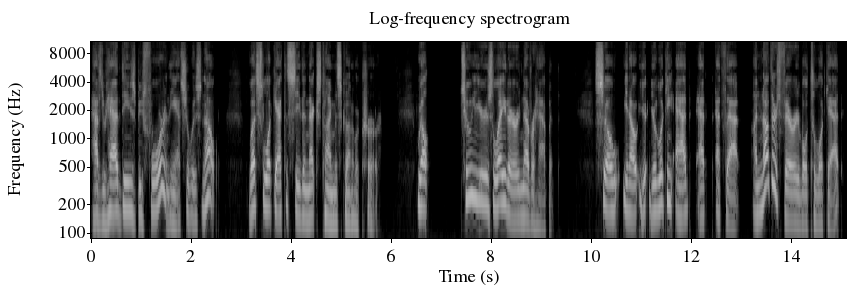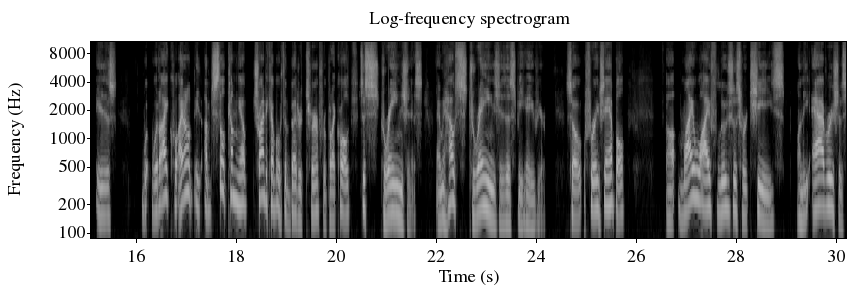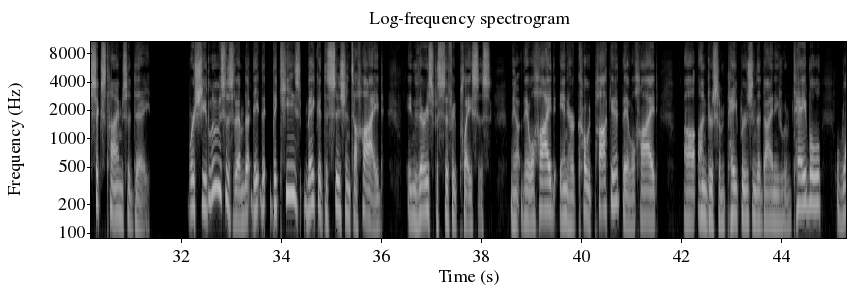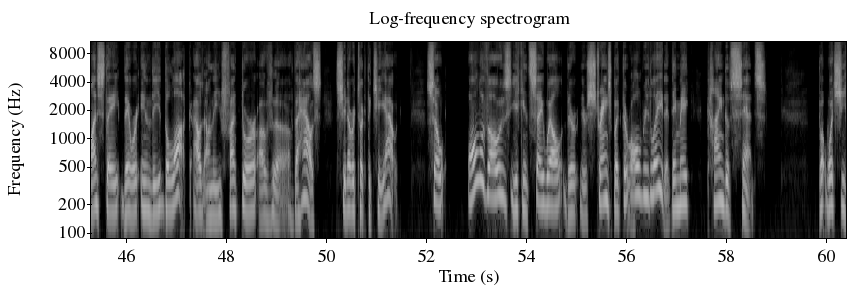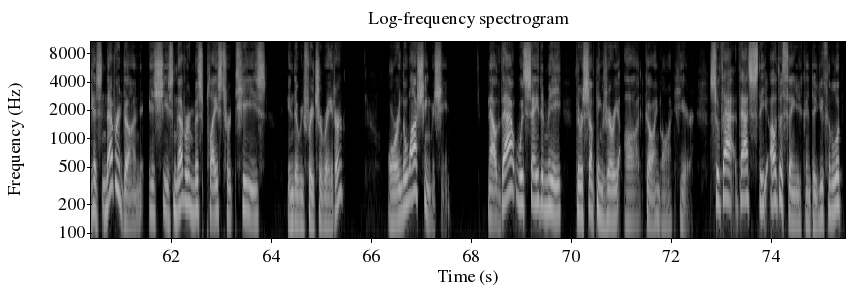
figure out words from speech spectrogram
Have you had these before? And the answer was no. Let's look at to see the next time it's going to occur. Well, two years later, never happened. So, you know, you're looking at, at, at that. Another variable to look at is what I call, I don't, I'm still coming up, trying to come up with a better term for it, but I call it just strangeness. I mean, how strange is this behavior? So, for example, uh, my wife loses her keys on the average of six times a day. Where she loses them, the, the, the keys make a decision to hide in very specific places. Know, they will hide in her coat pocket. They will hide uh, under some papers in the dining room table. Once they, they were in the, the lock out on the front door of the, of the house, she never took the key out. So all of those you can say, well, they're they're strange, but they're all related. They make kind of sense. But what she has never done is she's never misplaced her keys in the refrigerator or in the washing machine. Now that would say to me there's something very odd going on here. So that that's the other thing you can do. You can look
